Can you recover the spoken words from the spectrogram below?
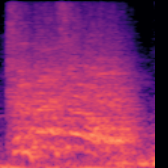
Tommaso!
